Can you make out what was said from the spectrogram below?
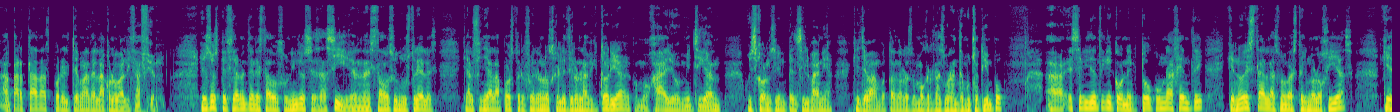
apartadas por el tema de la globalización. Eso especialmente en Estados Unidos es así. En estados industriales que al fin y la postre fueron los que le dieron la victoria, como Ohio, Michigan, Wisconsin, Pensilvania, que llevaban votando a los demócratas durante mucho tiempo, ah, es evidente que conectó con una gente que no está en las nuevas tecnologías, que,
